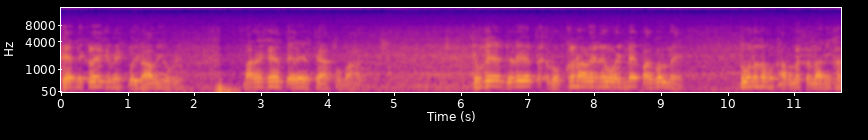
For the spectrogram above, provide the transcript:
ਫਿਰ ਨਿਕਲੇ ਕਿਵੇਂ? ਕੋਈ ਰਾਹ ਵੀ ਹੋਵੇ। ਮਹਾਰਾਜ ਕਹਿੰਦੇ, ਤੇਰੇ ਇਖਤਿਆਰ ਤੋਂ ਬਾਹਰ। ਹੈ ਕਿਉਂਕਿ ਜਿਹੜੇ ਤ- ਰੋਕਣ ਵਾਲੇ ਨੇ, ਉਹ ਇੰਨੇ ਪਰਬਲ ਨੇ, ਤੂੰ ਉਹਨਾਂ ਦਾ ਮੁਕਾਬਲਾ ਇਕੱਲਾ ਨਹੀਂ ਕਰ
